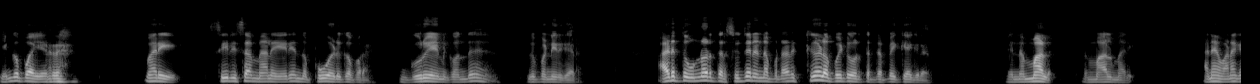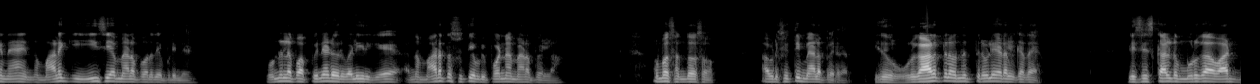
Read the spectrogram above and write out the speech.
எங்கேப்பா ஏறுற? மாதிரி சீரியஸாக மேலே ஏறி அந்த பூ எடுக்க போகிறேன் குரு எனக்கு வந்து இது பண்ணியிருக்காரு. அடுத்து இன்னொருத்தர் சுஜன் என்ன பண்ணுறாரு கீழே போயிட்டு ஒருத்தர்கிட்ட போய் கேட்குறாரு நம்மாள் நம்மாள் மாதிரி. அண்ணே வணக்கண்ணே இந்த மலைக்கு ஈஸியாக மேலே போகிறது எப்படிண்ணே? ஒன்றும் இல்லைப்பா பின்னாடி ஒரு வழி இருக்குது அந்த மரத்தை சுற்றி அப்படி போனால் மேலே போயிடலாம். ரொம்ப சந்தோஷம். அப்படி சுற்றி மேலே போயிடுறாரு. இது ஒரு காலத்தில் வந்து திருவிளையாடல் கதை. This is called Muruga what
